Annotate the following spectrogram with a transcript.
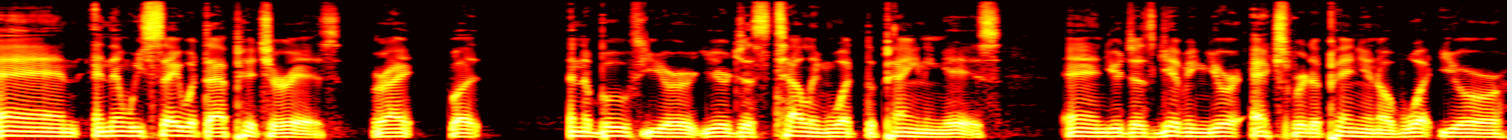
and and then we say what that picture is, right? But in the booth you're you're just telling what the painting is and you're just giving your expert opinion of what you're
